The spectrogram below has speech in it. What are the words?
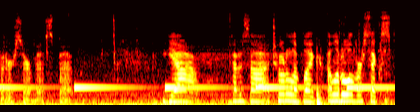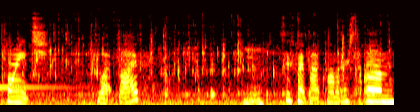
better service, but yeah, that is uh, a total of like a little over six point, what, five? Yeah. 6.5 kilometers. Um,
